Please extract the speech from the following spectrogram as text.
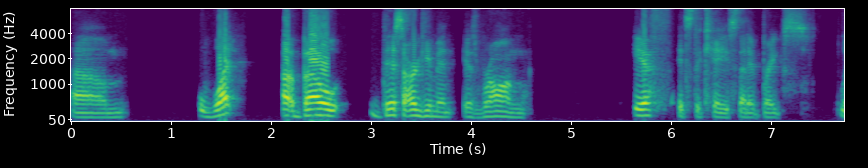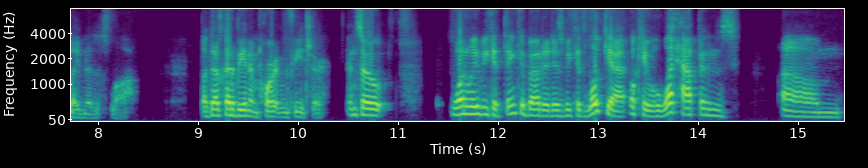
um, what about this argument is wrong if it's the case that it breaks Leibniz's law. But that's going to be an important feature. And so one way we could think about it is we could look at okay, well, what happens um,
